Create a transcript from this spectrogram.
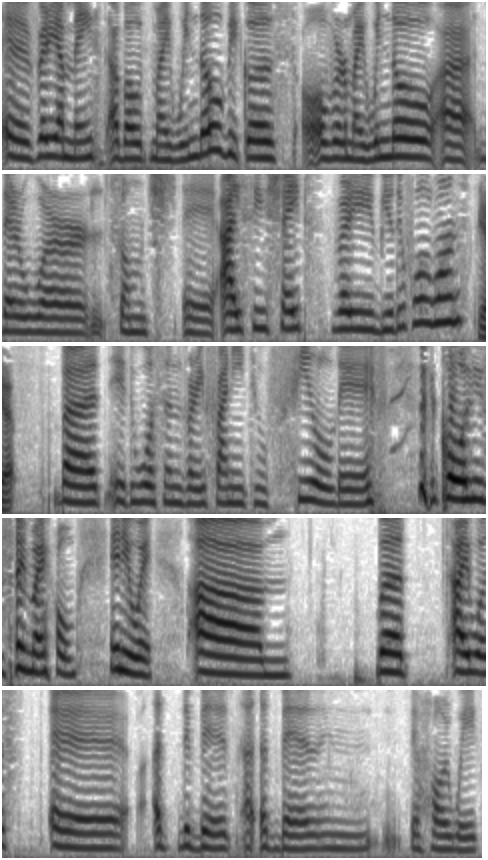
uh, very amazed about my window because over my window uh, there were some sh- uh, icy shapes, very beautiful ones, Yeah. but it wasn't very funny to feel the, the cold inside my home. Anyway, um, but I was uh, at the bed at, at bed in the whole week.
